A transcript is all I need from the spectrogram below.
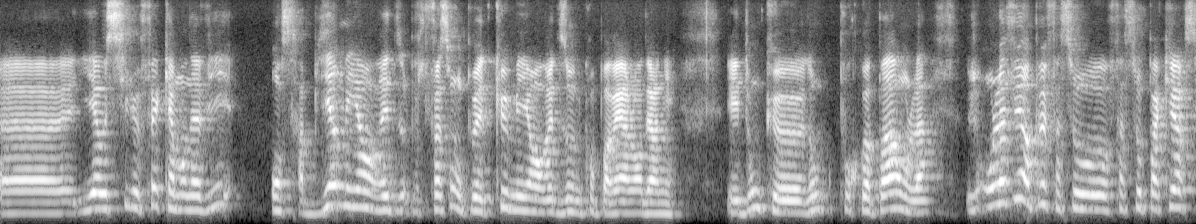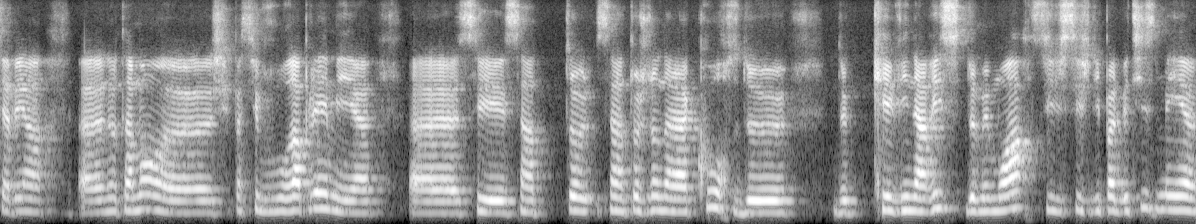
Euh, Il y a aussi le fait qu'à mon avis, on sera bien meilleur en red zone. De toute façon, on peut être que meilleur en red zone comparé à l'an dernier. Et donc, euh, donc pourquoi pas On l'a, on l'a vu un peu face aux face aux Packers. Il y avait un, euh, notamment, je sais pas si vous vous rappelez, mais c'est c'est un c'est un touchdown à la course de Kevin Harris de mémoire, si, si je dis pas de bêtises, mais euh,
